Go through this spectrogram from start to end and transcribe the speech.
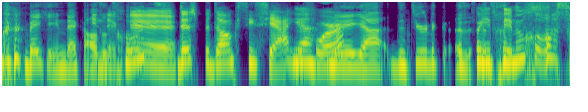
Een beetje indekken, altijd Indekken. goed. Dus bedankt Titia hiervoor. Nee, ja, natuurlijk. Het, Voor je het genoegen was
